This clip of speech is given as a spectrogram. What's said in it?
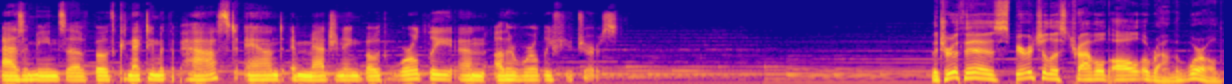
as a means of both connecting with the past and imagining both worldly and otherworldly futures. The truth is, spiritualists traveled all around the world,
